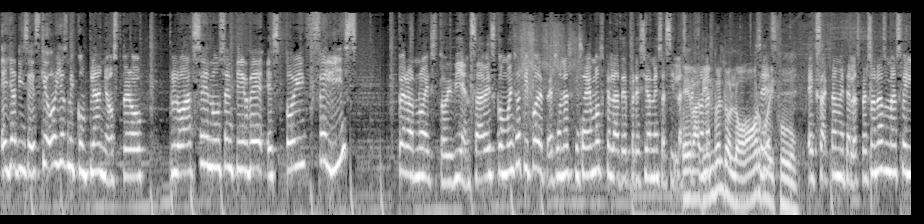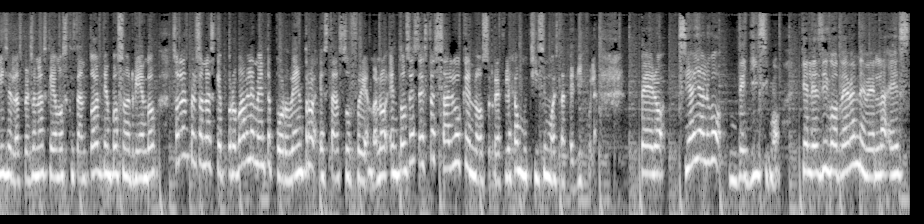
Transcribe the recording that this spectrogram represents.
ella dice, es que hoy es mi cumpleaños, pero lo hace en un sentir de estoy feliz pero no estoy bien, ¿sabes? Como ese tipo de personas que sabemos que la depresión es así. Las Evadiendo el dolor, waifu. Exactamente, las personas más felices, las personas que vemos que están todo el tiempo sonriendo, son las personas que probablemente por dentro están sufriendo, ¿no? Entonces esto es algo que nos refleja muchísimo esta película. Pero si hay algo bellísimo que les digo, deben de verla, es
